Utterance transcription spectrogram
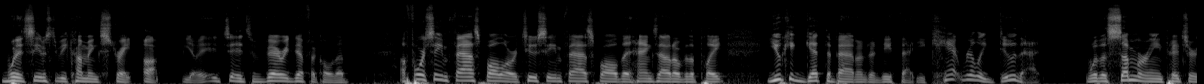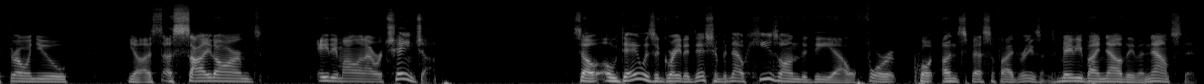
when it seems to be coming straight up. You know, it's it's very difficult. A, a four seam fastball or a two seam fastball that hangs out over the plate, you could get the bat underneath that. You can't really do that with a submarine pitcher throwing you, you know, a, a side armed 80 mile an hour changeup. So O'Day was a great addition, but now he's on the DL for quote unspecified reasons. Maybe by now they've announced it.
